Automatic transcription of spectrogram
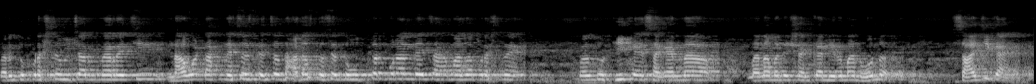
परंतु प्रश्न विचारणाऱ्याची नावं टाकण्याचं त्यांचं धाडस नसेल तर उत्तर कोणाला द्यायचं हा माझा प्रश्न आहे. परंतु ठीक आहे सगळ्यांना मनामध्ये शंका निर्माण होणं साहजिक आहे.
